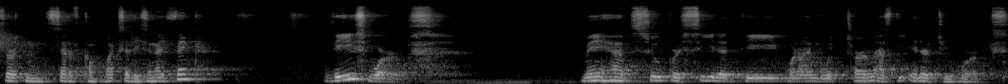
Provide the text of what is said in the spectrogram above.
certain set of complexities and I think these works may have superseded the what I would term as the inner two works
